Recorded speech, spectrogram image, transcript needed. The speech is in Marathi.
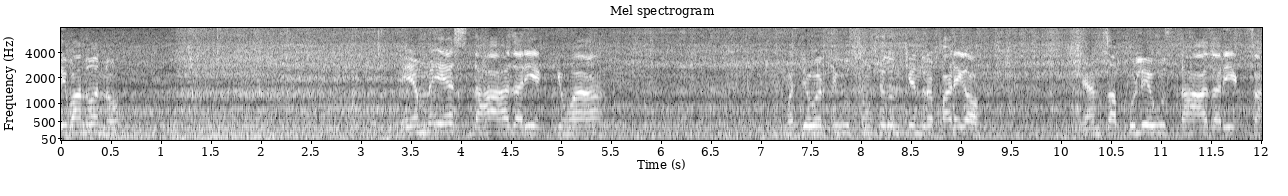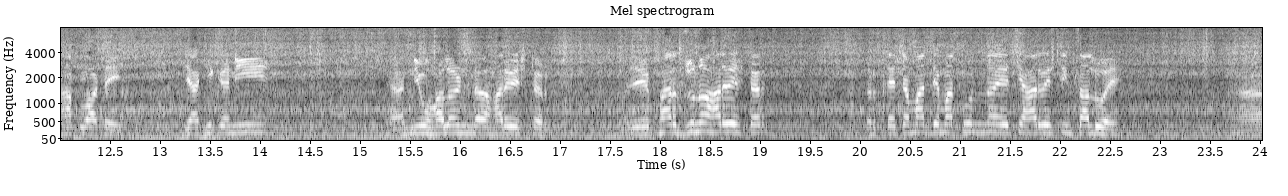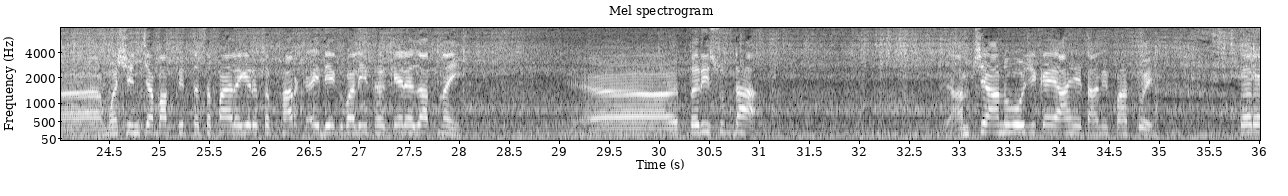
शेतकरी बांधवांनो एम एस दहा हजार एक किंवा मध्यवर्ती ऊस संशोधन केंद्र पाडेगाव यांचा फुले ऊस दहा हजार एकचा हा प्लॉट आहे. ज्या ठिकाणी न्यू हॉलंड हार्वेस्टर म्हणजे फार जुनं हार्वेस्टर तर त्याच्या माध्यमातून याची हार्वेस्टिंग चालू आहे. मशीनच्या बाबतीत तसं पाहायला गेलं तर फार काही देखभाल इथं केल्या जात नाही. तरीसुद्धा आमचे अनुभव जे काही आहेत आम्ही पाहतोय. तर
